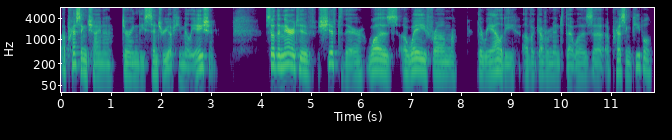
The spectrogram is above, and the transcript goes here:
oppressing China during the century of humiliation. So the narrative shift there was away from the reality of a government that was uh, oppressing people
